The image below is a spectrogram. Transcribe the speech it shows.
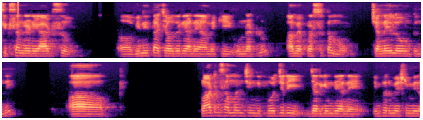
six hundred yards Vinitha Chowdary అనే ఆమెకి ఉన్నట్లు ఆమె ప్రస్తుతం చెన్నైలో ఉంటుంది. ఆ ప్లాట్కి సంబంధించింది ఫోర్జరీ జరిగింది అనే ఇన్ఫర్మేషన్ మీద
